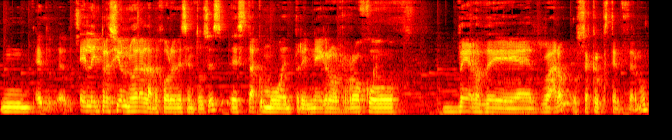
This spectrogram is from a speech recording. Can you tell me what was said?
Mm, eh, eh, la impresión no era la mejor en ese entonces. Está como entre negro, rojo, verde, raro. O sea, creo que está enfermo.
